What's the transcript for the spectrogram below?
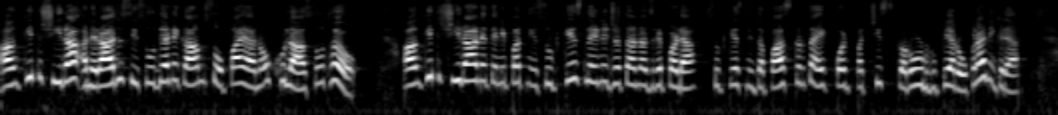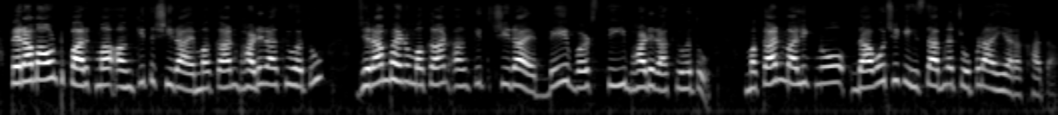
અંકિત શીરા અને રાજ સિસોદિયાને કામ સોંપાયાનો ખુલાસો થયો. અંકિત શીરા અને તેની પત્ની સુટકેસ લઈને જતા નજરે પડ્યા. સુટકેસની તપાસ કરતા એક કરોડ રૂપિયા રોકડા નીકળ્યા. પેરામાઉન્ટ પાર્કમાં અંકિત શીરાએ મકાન ભાડે રાખ્યું હતું. જેરામભાઈનું મકાન અંકિત શીરાએ બે વર્ષથી ભાડે રાખ્યું હતું. મકાન માલિકનો દાવો છે કે હિસાબના ચોપડા અહીંયા રખાતા.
